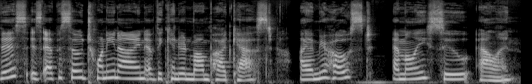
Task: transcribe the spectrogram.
This is episode 29 of the Kindred Mom podcast. I am your host, Emily Sue Allen.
